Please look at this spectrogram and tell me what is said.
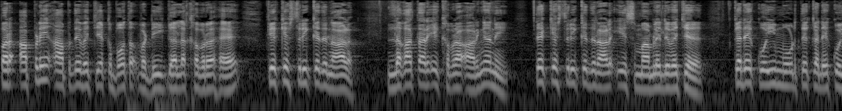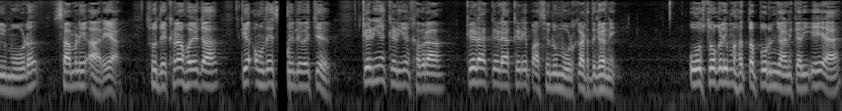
ਪਰ ਆਪਣੇ ਆਪ ਦੇ ਵਿੱਚ ਇੱਕ ਬਹੁਤ ਵੱਡੀ ਗੱਲ ਖਬਰ ਹੈ ਕਿ ਕਿਸ ਤਰੀਕੇ ਦੇ ਨਾਲ ਲਗਾਤਾਰ ਇਹ ਖਬਰਾਂ ਆ ਰਹੀਆਂ ਨੇ ਤੇ ਕਿਸ ਤਰੀਕੇ ਦੇ ਨਾਲ ਇਸ ਮਾਮਲੇ ਦੇ ਵਿੱਚ ਕਦੇ ਕੋਈ ਮੋੜ ਤੇ ਕਦੇ ਕੋਈ ਮੋੜ ਸਾਹਮਣੇ ਆ ਰਿਹਾ। ਸੋ ਦੇਖਣਾ ਹੋਏਗਾ ਕਿ ਆਉਂਦੇ ਸਮੇਂ ਦੇ ਵਿੱਚ ਕਿਹੜੀਆਂ-ਕਿਹੜੀਆਂ ਖਬਰਾਂ ਕਿਹੜਾ-ਕਿਹੜਾ ਕਿਹੜੇ ਪਾਸੇ ਨੂੰ ਮੋੜ ਕੱਟਦੀਆਂ ਨੇ। ਉਸ ਤੋਂ ਅਗਲੀ ਮਹੱਤਵਪੂਰਨ ਜਾਣਕਾਰੀ ਇਹ ਹੈ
